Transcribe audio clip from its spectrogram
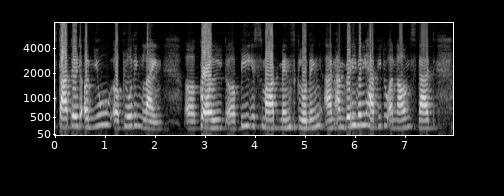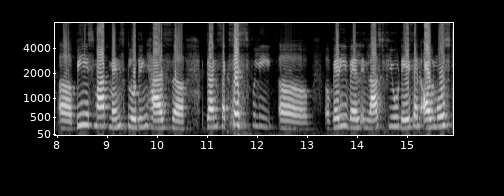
started a new uh, clothing line uh, called uh, Be Smart Men's Clothing, and I'm very very happy to announce that uh, Be Smart Men's Clothing has uh, done successfully uh, uh, very well in last few days, and almost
